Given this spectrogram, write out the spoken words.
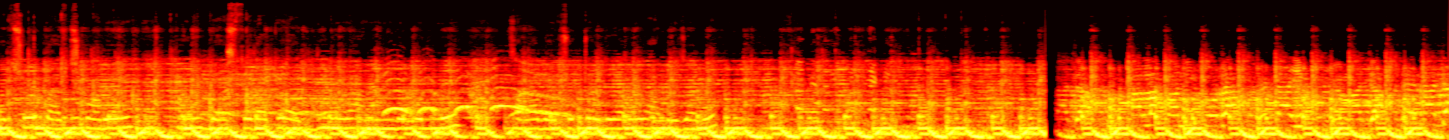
বছর কাজ করে, অনেক ব্যস্ত থাকে, একদিন ওরা আনন্দ করলে সারা বছরটা ওদের আমার আগে যাবে। বলছি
